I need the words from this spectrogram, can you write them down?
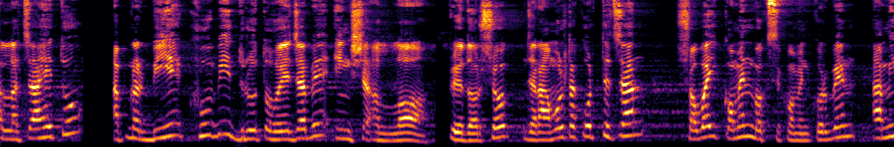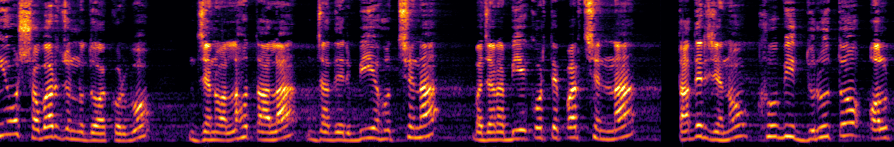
আল্লাহ চাহেতু আপনার বিয়ে খুবই দ্রুত হয়ে যাবে ইনশা আল্লাহ প্রিয় দর্শক, যারা আমলটা করতে চান, সবাই কমেন্ট বক্সে কমেন্ট করবেন। আমিও সবার জন্য দোয়া করব যেন আল্লাহ তালা যাদের বিয়ে হচ্ছে না বা যারা বিয়ে করতে পারছেন না, তাদের যেন খুবই দ্রুত অল্প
